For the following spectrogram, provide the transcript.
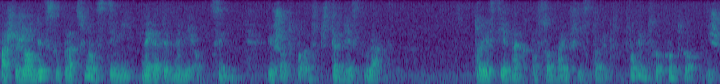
Wasze rządy współpracują z tymi negatywnymi obcymi już od ponad 40 lat. To jest jednak osobna już historia. Powiem tylko krótko, iż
